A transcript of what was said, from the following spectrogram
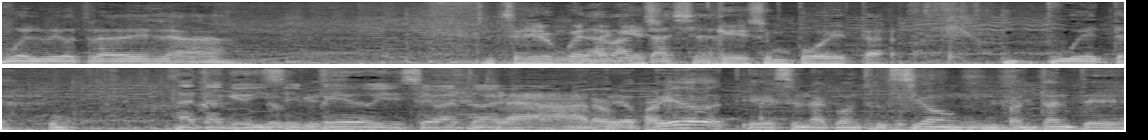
vuelve otra vez la Se dieron cuenta La que es, batalla. que es un poeta. un poeta. Hasta que dice que- pedo y se va toda Claro. Pero para- pedo es una construcción bastante.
